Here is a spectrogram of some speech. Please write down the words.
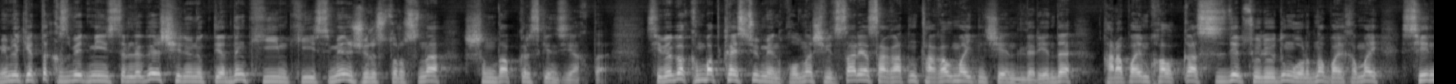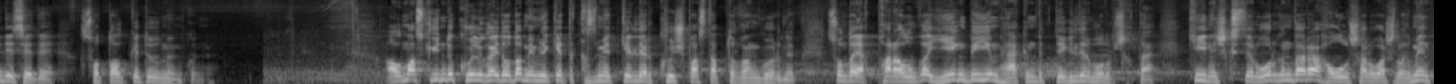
Мемлекеттік қызмет министрлігі шенеуніктердің киім киісі мен жүріс тұрысына шындап кіріскен сияқты. Себебі қымбат костюм мен қолына Швейцария сағатын таға алмайтын енді қарапайым халыққа сіз деп сөйлеудің орнына байқамай сен десе де сотталып кетуі мүмкін. Алмас күйінде көлік айдауда мемлекеттік қызметкерлер көш бастап тұрған көрінеді. Сондай ақ пара алуға ең бейім әкімдіктегілер болып шықты. Кейін ішкі істер органдары ауыл шаруашылығы мен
